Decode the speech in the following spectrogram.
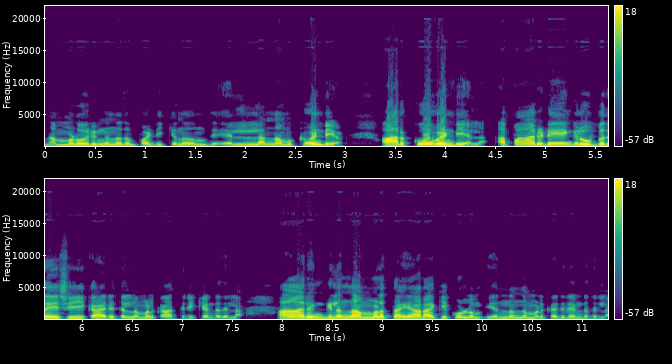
നമ്മൾ ഒരുങ്ങുന്നതും പഠിക്കുന്നതും എല്ലാം നമുക്ക് വേണ്ടിയാണ്. ആർക്കോ വേണ്ടിയല്ല. അപ്പൊ ആരുടെയെങ്കിലും ഉപദേശം ഈ കാര്യത്തിൽ നമ്മൾ കാത്തിരിക്കേണ്ടതില്ല. ആരെങ്കിലും നമ്മളെ തയ്യാറാക്കിക്കൊള്ളും എന്നും നമ്മൾ കരുതേണ്ടതില്ല.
